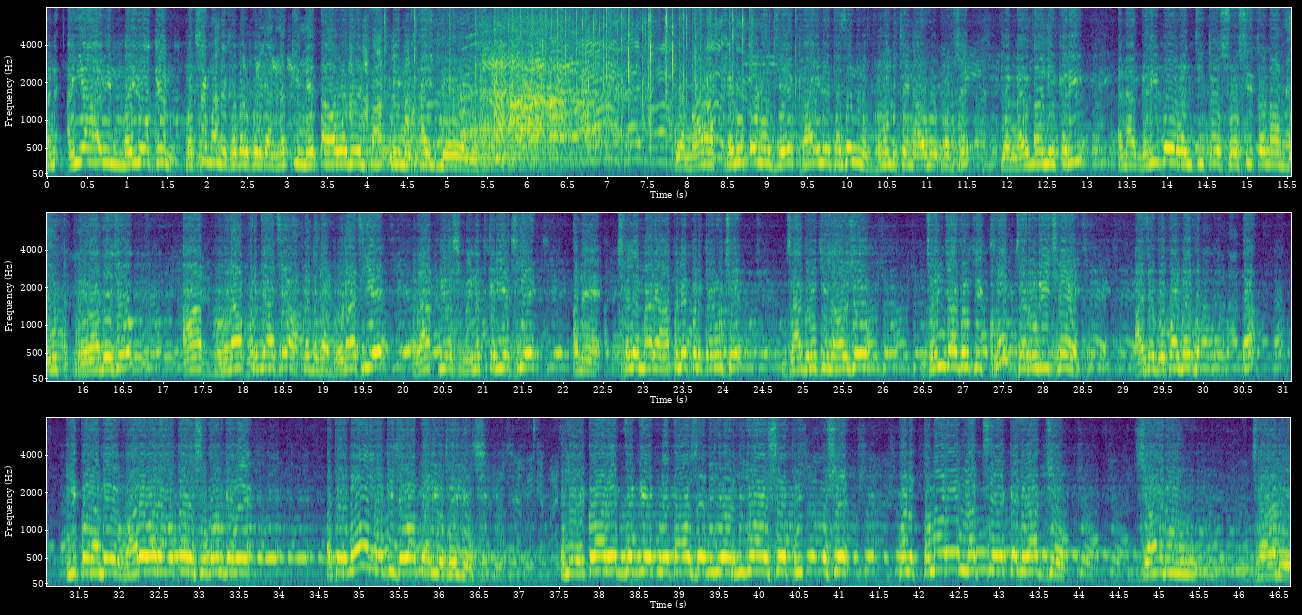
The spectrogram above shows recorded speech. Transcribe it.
અને અહીંયા આવીને મયરો કેમ? પછી મને ખબર પડી કે આ નક્કી નેતા હોવો જોઈએ પાટલીમાં ખાઈ ગયો હોવો એટલે મારા ખેડૂતોનો જે ખાઈને થશે ને, ભૂંડ થઈને આવવું પડશે. એટલે મહેરબાની કરી અને આ ગરીબો વંચિતો શોષિતોના લૂંટ ભરવા દેજો. આ ભોળા પ્રજા છે, આપણે બધા ભોળા છીએ, રાત દિવસ મહેનત કરીએ છીએ અને છેલ્લે મારે આપને પણ કહેવું છે, જાગૃતિ લાવજો. જનજાગૃતિ ખૂબ જરૂરી છે. આજે ગોપાલભાઈ એ પણ અમે વારે વારે આવતા રહીશું. કારણ કે હવે અત્યારે બહુ મોટી જવાબદારીઓ થઈ ગઈ છે. એટલે એકવાર એક જગ્યાએ એક નેતા આવશે, બીજી વાર બીજો આવશે, ત્રીજો આવશે. પણ તમારો લક્ષ્ય એક જ રાખજો. ઝાડુ ઝાડુ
